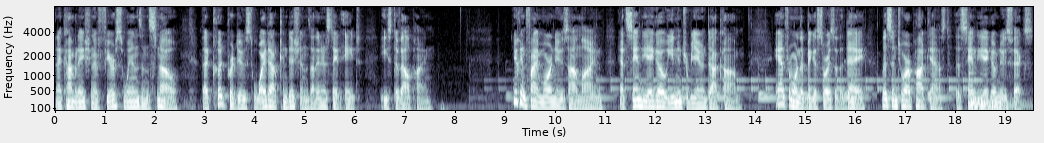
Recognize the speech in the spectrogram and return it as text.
and a combination of fierce winds and snow that could produce whiteout conditions on Interstate 8 east of Alpine. You can find more news online at san diego union tribune.com. And for more on the biggest stories of the day, listen to our podcast, The San Diego News Fix.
